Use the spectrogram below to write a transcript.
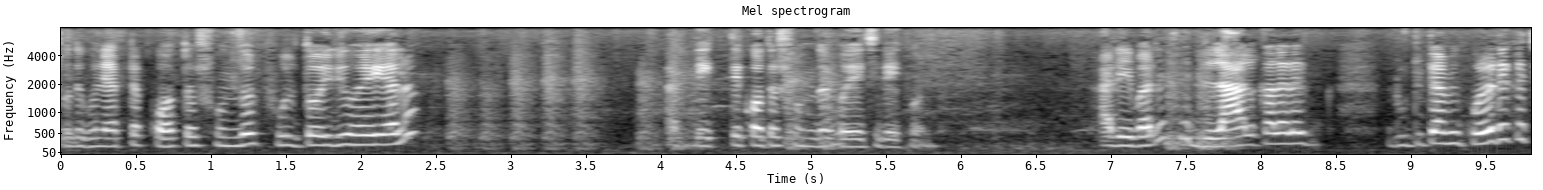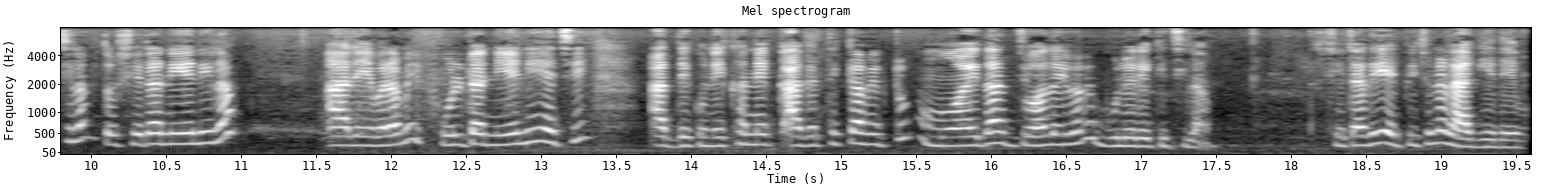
তো দেখুন একটা কত সুন্দর ফুল তৈরি হয়ে গেল। আর দেখতে কত সুন্দর হয়েছে দেখুন। আর এবারে লাল কালারের রুটিটা আমি করে রেখেছিলাম, তো সেটা নিয়ে নিলাম। আর এবার আমি ফুলটা নিয়ে নিয়েছি। আর দেখুন এখানে আগের থেকে আমি একটু ময়দার জল এইভাবে গুলে রেখেছিলাম। সেটা দিয়ে এর পিছনে লাগিয়ে দেব।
